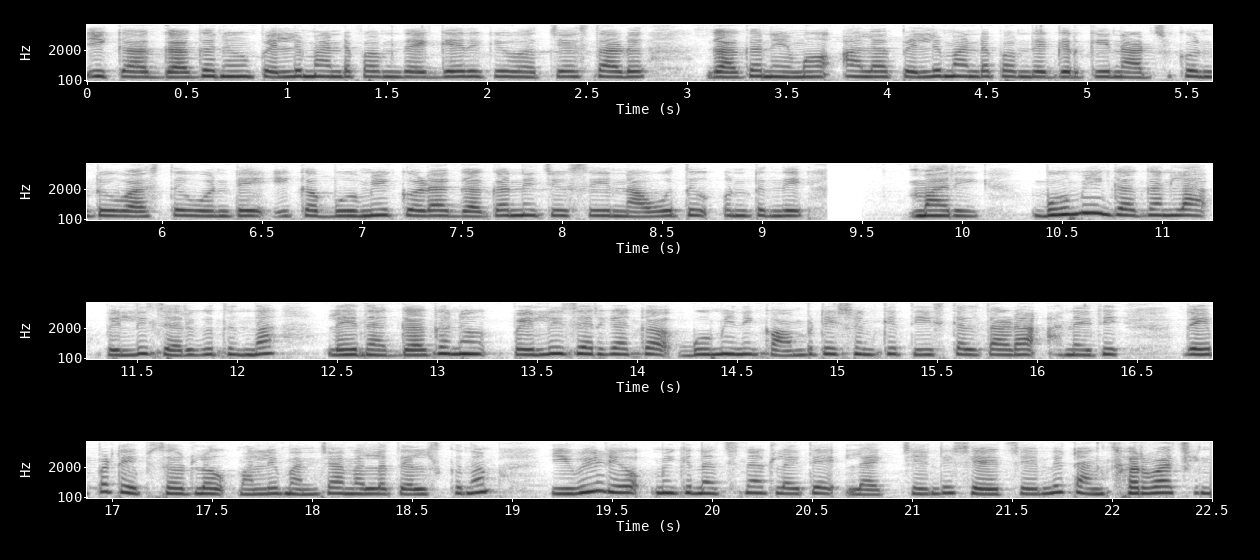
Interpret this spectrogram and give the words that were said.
ఇక గగను పెళ్ళి మండపం దగ్గరికి వచ్చేస్తాడు. గగనేమో అలా పెళ్ళి మండపం దగ్గరికి నడుచుకుంటూ వస్తూ ఉంటే ఇక భూమి కూడా గగన్ని చూసి నవ్వుతూ ఉంటుంది. మరి భూమి గగన్లా పెళ్ళి జరుగుతుందా? లేదా గగను పెళ్ళి జరిగాక భూమిని కాంపిటీషన్కి తీసుకెళ్తాడా అనేది రేపటి ఎపిసోడ్లో మళ్ళీ మన ఛానల్లో తెలుసుకుందాం. ఈ వీడియో మీకు నచ్చినట్లయితే లైక్ చేయండి షేర్ చేయండి. Thanks for watching.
